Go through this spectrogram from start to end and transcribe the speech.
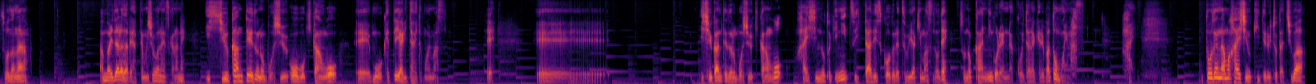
そうだなあんまりダラダラやってもしょうがないですからね1週間程度の募集応募期間を、えー、設けてやりたいと思います。ええー、1週間程度の募集期間を配信の時に Twitter、Discord でつぶやきますのでその間にご連絡をいただければと思います。はい。当然生配信を聞いてる人たちは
